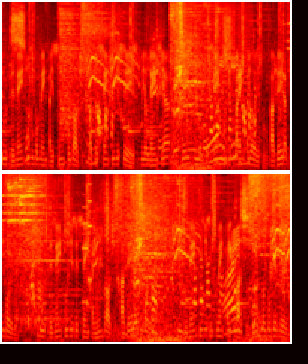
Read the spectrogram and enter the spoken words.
1.395 votos, 406, violência, 6.848, madeira de bolhas, 1.361 votos, madeira de bolhas, 1.254, 1 logo vermelho,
